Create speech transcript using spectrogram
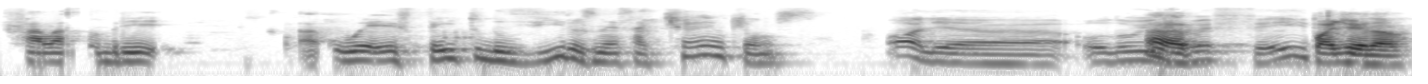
falar sobre o efeito do vírus nessa Champions? Olha, o Luiz, ah, o efeito. Pode ir, não.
